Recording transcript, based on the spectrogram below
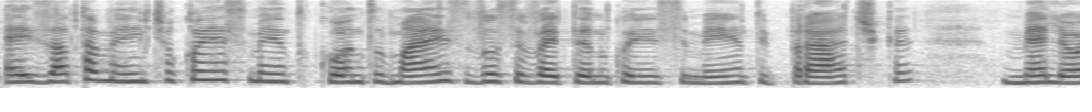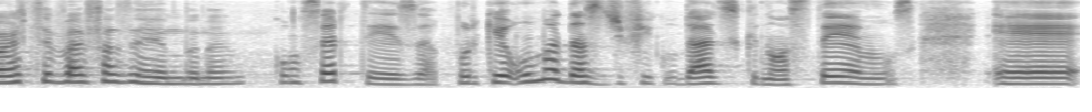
é exatamente o conhecimento. Quanto mais você vai tendo conhecimento e prática, melhor você vai fazendo, né? Com certeza, porque uma das dificuldades que nós temos é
